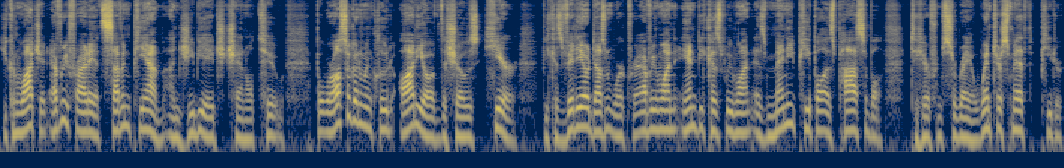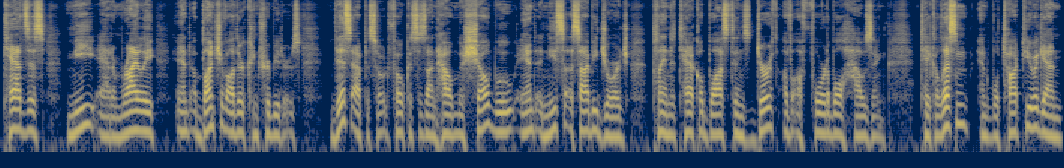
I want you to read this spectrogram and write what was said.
You can watch it every Friday at 7 p.m. on GBH Channel 2. But we're also going to include audio of the shows here because video doesn't work for everyone and because we want as many people as possible to hear from Saraya Wintersmith, Peter Kadzis, me, Adam Reilly, and a bunch of other contributors. This episode focuses on how Michelle Wu and Annissa Essaibi George plan to tackle Boston's dearth of affordable housing. Take a listen, and we'll talk to you again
